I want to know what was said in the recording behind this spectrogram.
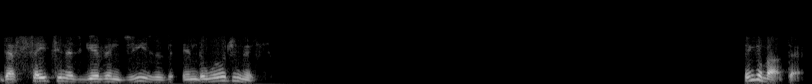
that Satan has given Jesus in the wilderness. Think about that.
